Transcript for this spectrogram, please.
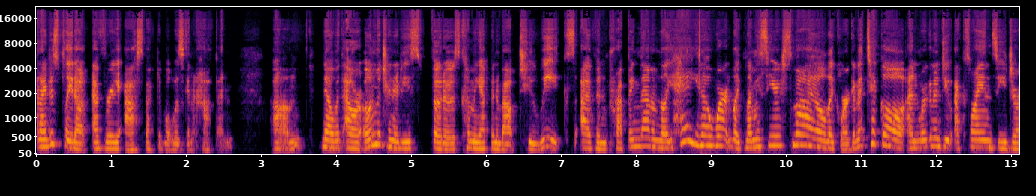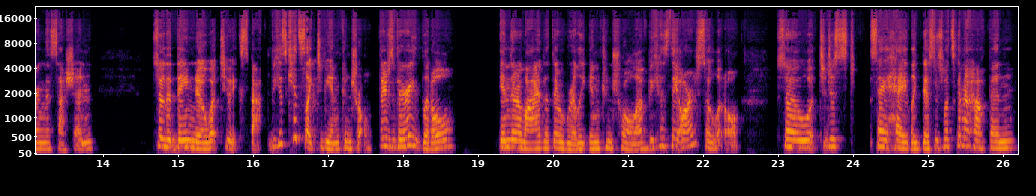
And I just played out every aspect of what was going to happen. Um, now, with our own maternity photos coming up in about two weeks, I've been prepping them. I'm like, hey, you know, we're like, let me see your smile. Like, we're going to tickle and we're going to do X, Y, and Z during the session so that they know what to expect because kids like to be in control. There's very little in their life that they're really in control of because they are so little. So to just say, hey, like this is what's going to happen,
